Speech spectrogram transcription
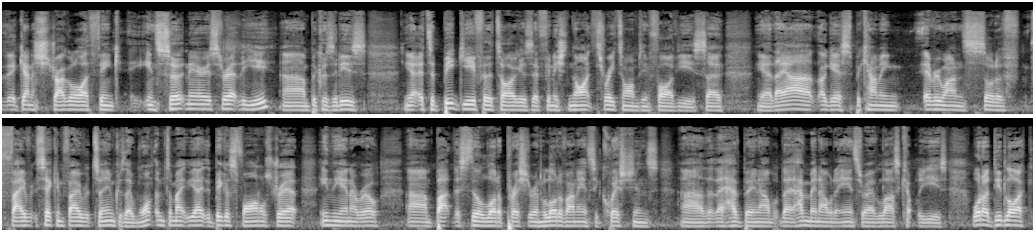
they're going to struggle, I think, in certain areas throughout the year um, because it is, yeah, it's a big year for the Tigers. They've finished ninth three times in five years, so yeah, they are, I guess, becoming everyone's sort of favorite, second favourite team because they want them to make the eight, the biggest finals drought in the NRL. Um, but there's still a lot of pressure and a lot of unanswered questions uh, that they have been able, they haven't been able to answer over the last couple of years. What I did like,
